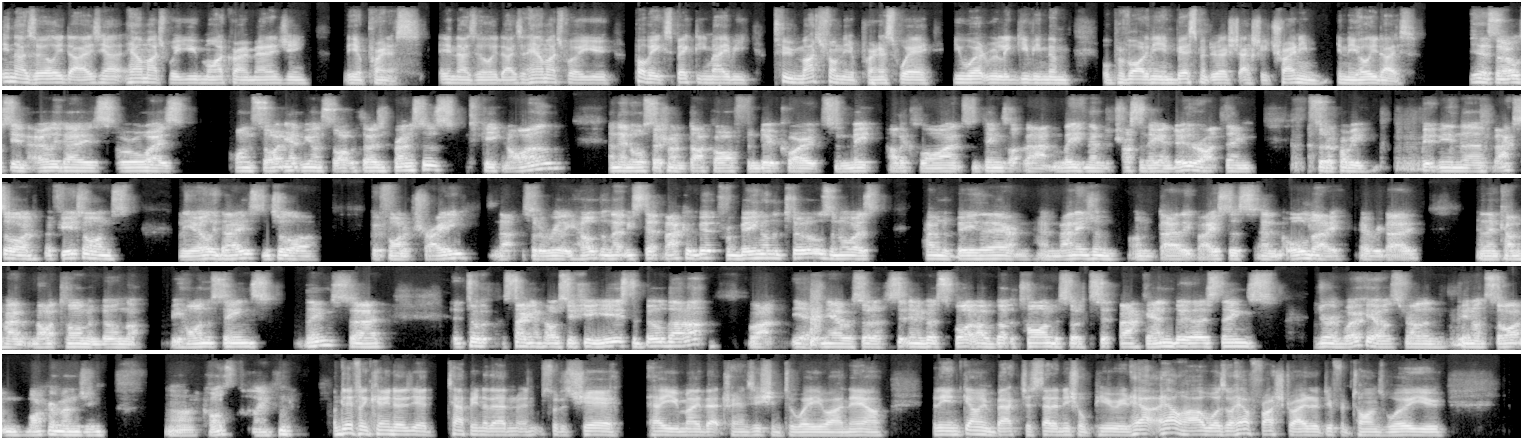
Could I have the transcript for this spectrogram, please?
In those early days, you know, how much were you micromanaging the apprentice in those early days? And how much were you probably expecting maybe too much from the apprentice where you weren't really giving them or providing the investment to actually train him in the early days? Yeah, so obviously in the early days, we're always on site. You had to be on site with those apprentices to keep an eye on them. And then also trying to duck off and do quotes and meet other clients and things like that and leaving them to trust that they're going to do the right thing. sort of probably bit me in the backside a few times the early days until I could find a tradie that sort of really helped and let me step back a bit from being on the tools and always having to be there and, and manage them on a daily basis and all day, every day. And then coming home at night time and doing the behind the scenes things. So it took, it's taken obviously a few years to build that up. But yeah, now we're sort of sitting in a good spot. I've got the time to sort of sit back and do those things during work hours rather than being on site and micromanaging uh, constantly. I'm definitely keen to yeah, tap into that and, and, sort of share how you made that transition to where you are now. But in going back just that initial period, how how hard was or how frustrated at different times were you?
